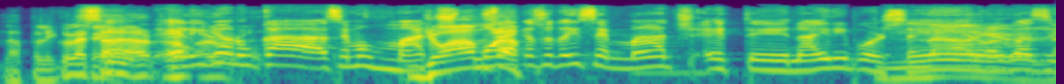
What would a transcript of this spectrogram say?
Las películas Sí, estas- él y yo nunca hacemos match. Yo Tú amo sabes la- que eso te dice match este, 90% Nada o algo así.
